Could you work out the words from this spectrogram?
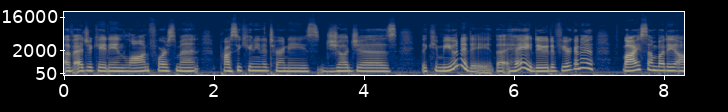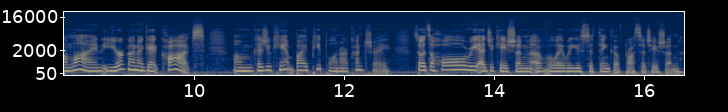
of educating law enforcement, prosecuting attorneys, judges, the community that, hey, dude, if you're to buy somebody online, you're to get caught because um, you can't buy people in our country. So it's a whole re education of the way we used to think of prostitution.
